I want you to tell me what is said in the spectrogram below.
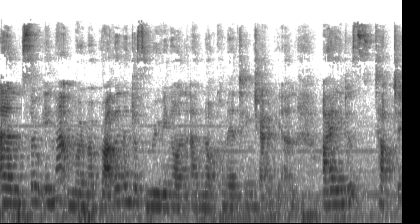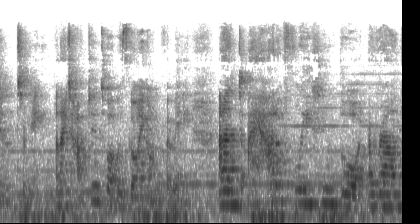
And so in that moment, rather than just moving on and not commenting champion, I just tapped into me and I tapped into what was going on for me. And I had a fleeting thought around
